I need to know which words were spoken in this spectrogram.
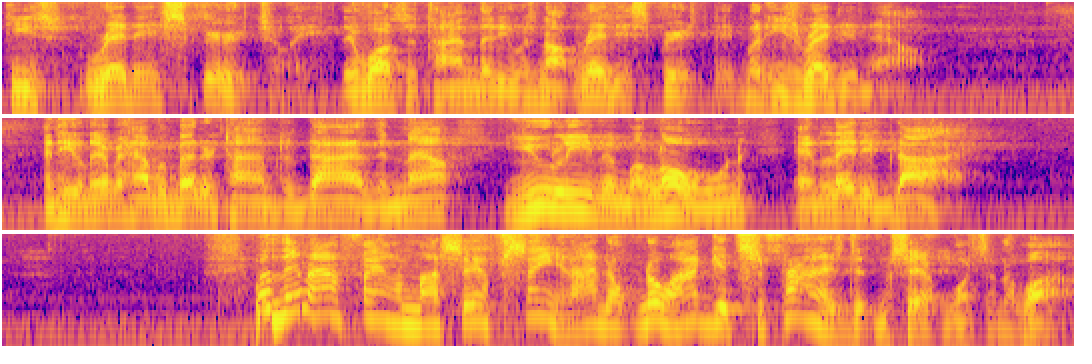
he's ready spiritually. There was a time that he was not ready spiritually, but he's ready now. And he'll never have a better time to die than now. You leave him alone and let him die. Well, then I found myself saying, I don't know, I get surprised at myself once in a while.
